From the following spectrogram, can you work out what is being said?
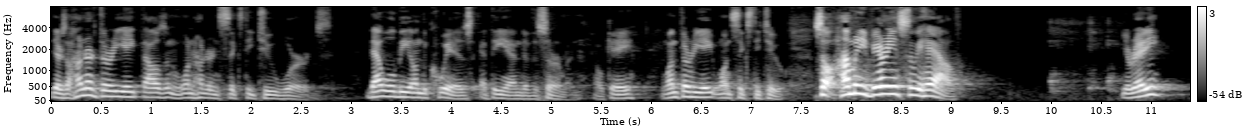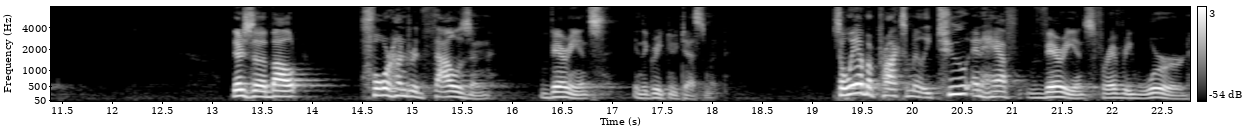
there's 138,162 words. That will be on the quiz at the end of the sermon, okay? 138, 162. So, how many variants do we have? You ready? There's about 400,000 variants in the Greek New Testament. So, we have approximately two and a half variants for every word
